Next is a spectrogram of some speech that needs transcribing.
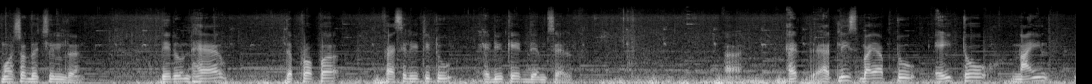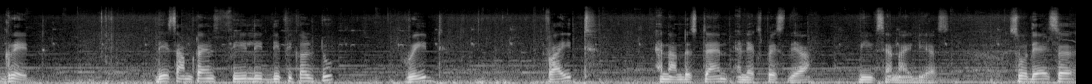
most of the children they don't have the proper facility to educate themselves. Uh, at, at least by up to 8 or 9 grade they sometimes feel it difficult to read write and understand and express their views and ideas. So there is a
